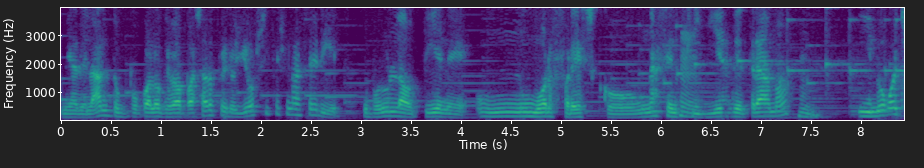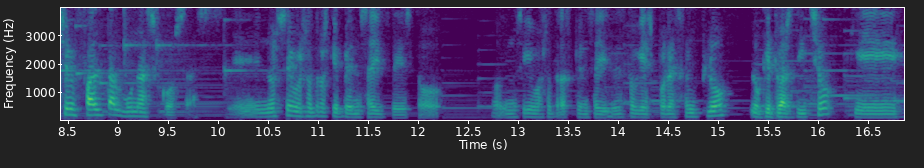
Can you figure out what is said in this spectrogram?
me adelanto un poco a lo que va a pasar, pero yo sí que es una serie que por un lado tiene un humor fresco, una sencillez de trama, Hmm. y luego he hecho en falta algunas cosas. Eh, no sé vosotros qué pensáis de esto, no sé qué vosotras pensáis de esto, que es, por ejemplo, lo que tú has dicho, que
